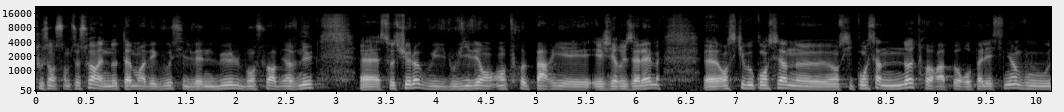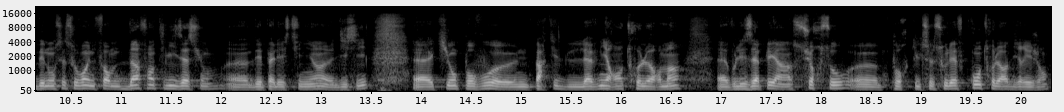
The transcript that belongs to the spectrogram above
tous ensemble ce soir, et notamment avec vous, Sylvaine Bull. Bonsoir, bienvenue. sociologue, vous, vivez entre Paris et, Jérusalem. en, ce qui vous concerne, en ce qui concerne notre rapport aux Palestiniens, vous dénoncez souvent une forme d'infantilisation des Palestiniens d'ici, qui ont pour vous euh, une partie de l'avenir entre leurs mains. Euh, vous les appelez à un sursaut euh, pour qu'ils se soulèvent contre leurs dirigeants,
